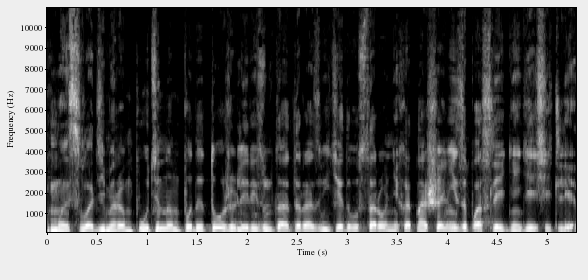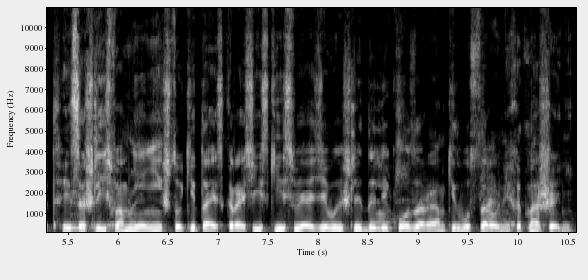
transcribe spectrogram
Мы с Владимиром Путиным подытожили результаты развития двусторонних отношений за последние 10 лет и сошлись во мнении, что китайско-российские связи вышли далеко за рамки двусторонних отношений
